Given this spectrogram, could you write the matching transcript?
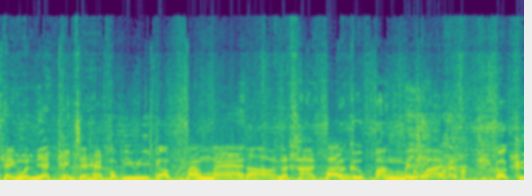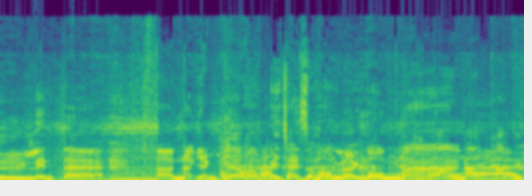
แข่งวันนี้แข่งชายหาดเขาพี่วีกับปังมากสาวนะคะ ก็คือปังไม่ไหวก็คือเล่นแต่ เอ่อหนักอย่างเดียว ไม่ใช้สมองเลยงงมาก หนักค่ะพี่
